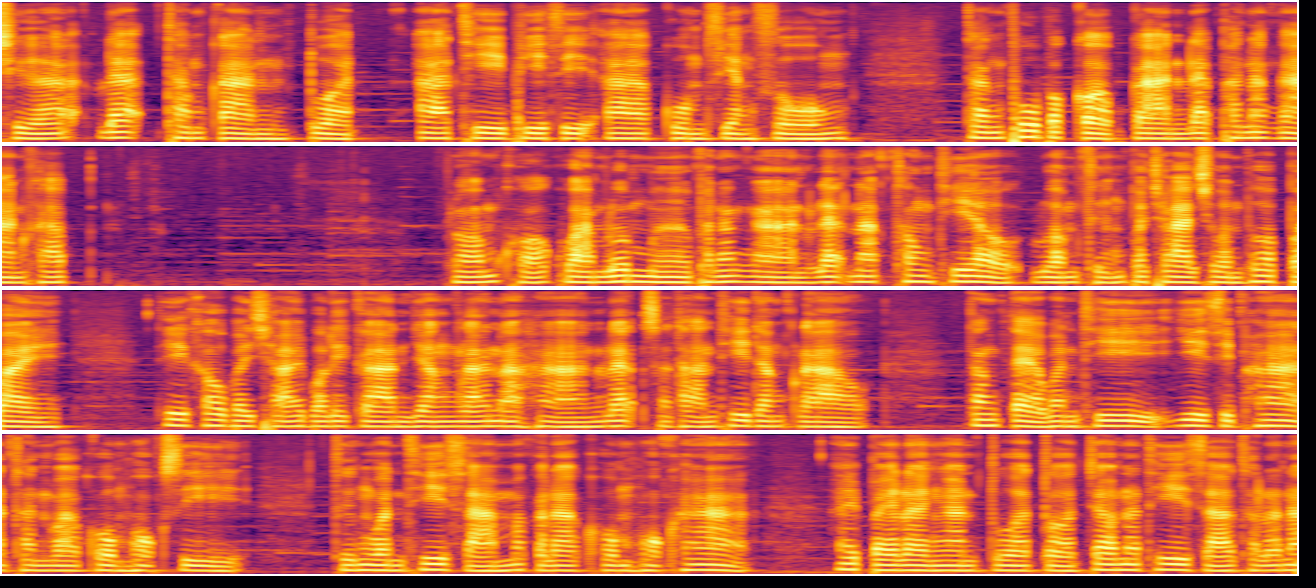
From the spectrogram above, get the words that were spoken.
เชื้อ และทำการตรวจ RT-PCR กลุ่มเสี่ยงสูง ทั้งผู้ประกอบการและพนักงานครับ ร้อมขอความร่วมมือพนักงานและนักท่องเที่ยวรวมถึงประชาชนทั่วไป ที่เข้าไปใช้บริการยังร้านอาหารและสถานที่ดังกล่าว ตั้งแต่วันที่ 25 ธันวาคม 64 ถึงวันที่ 3 มกราคม 65 ให้ไปรายงานตัวต่อเจ้าหน้าที่สาธารณ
